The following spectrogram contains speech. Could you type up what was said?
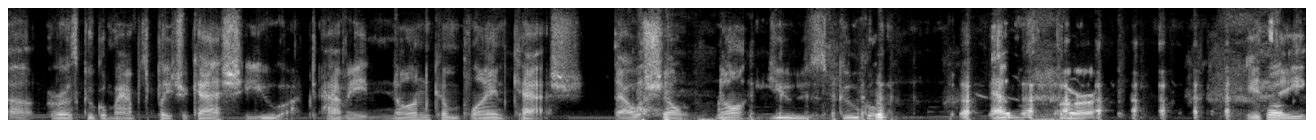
uh, Earth, Google Maps to place your cache, you have a non-compliant cache. Thou shalt not use Google ever. It's Well- a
